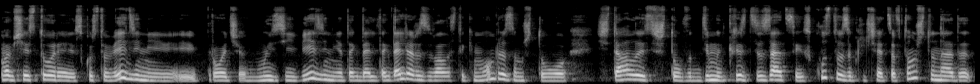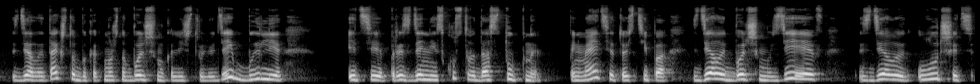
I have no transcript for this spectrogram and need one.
вообще история искусствоведения и прочее, музееведения и так далее, и так далее развивалась таким образом, что считалось, что вот демократизация искусства заключается в том, что надо сделать так, чтобы как можно большему количеству людей были эти произведения искусства доступны. Понимаете? То есть, типа, сделать больше музеев, сделать, улучшить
